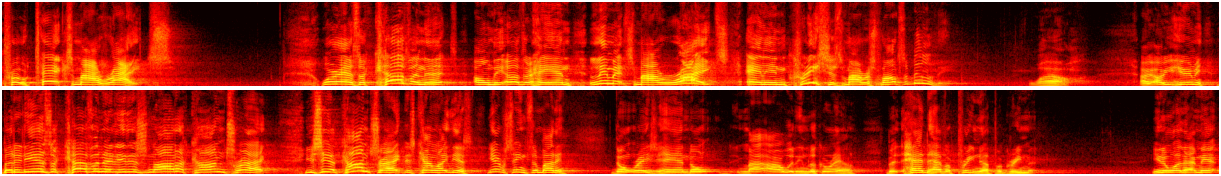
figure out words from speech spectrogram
protects my rights. Whereas a covenant, on the other hand, limits my rights and increases my responsibility. Wow. Are, are, you hearing me? But it is a covenant, it is not a contract. You see, a contract is kind of like this. You ever seen somebody, don't raise your hand, don't, my, I wouldn't even look around, but had to have a prenup agreement. You know what that meant?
